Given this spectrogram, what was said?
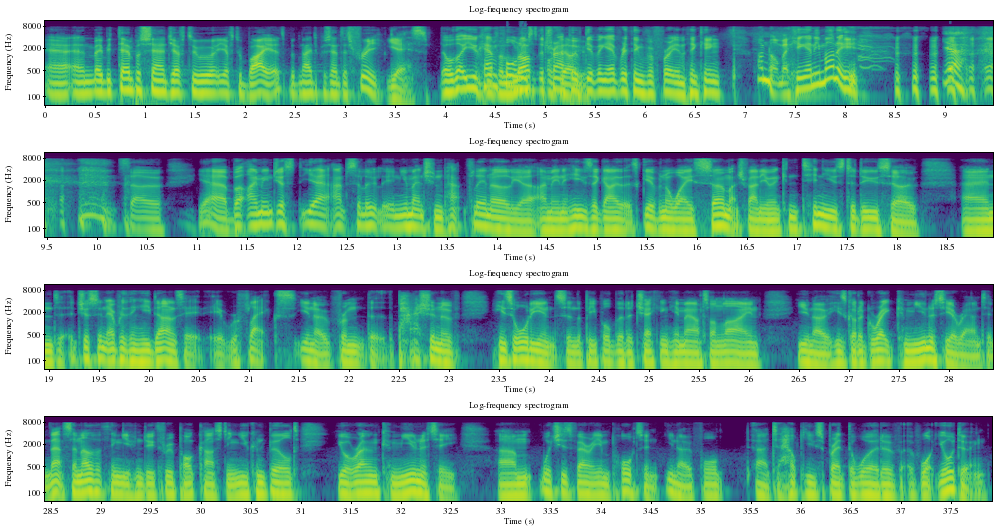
uh, and maybe 10% you have to you have to buy it but 90% is free. Yes. Although you can fall into the trap of, of, giving everything for free and thinking i'm not making any money yeah. So yeah but i mean just yeah absolutely. And you mentioned pat flynn earlier. I mean he's a guy that's given away so much value and continues to do so. And just in everything he does it, it reflects you know from the, the passion of his audience and the people that are checking him out online. You know he's got a great community around him. That's another thing you can do through podcasting. You can build your own community um, which is very important you know for uh, to help you spread the word of, of what you're doing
